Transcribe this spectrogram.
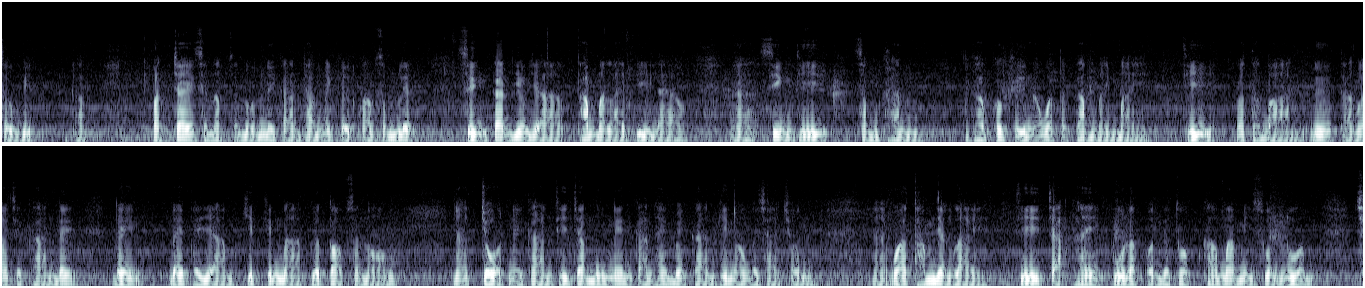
service ครับ ปัจจัยสนับสนุนในการทำให้เกิดความสำเร็จ ซึ่งการเยียวยาทำมาหลายปีแล้วนะสิ่งที่สำคัญนะครับก็คือนวัตกรรมใหม่ ๆ ที่รัฐบาลหรือทางราชการได้ได้ได้พยายามคิดขึ้นมาเพื่อตอบสนองนะโจทย์ในการที่จะมุ่งเน้นการให้บริการพี่น้องประชาชนนะว่าทำอย่างไรที่จะให้ผู้รับผลกระทบเข้ามามีส่วนร่วม แช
